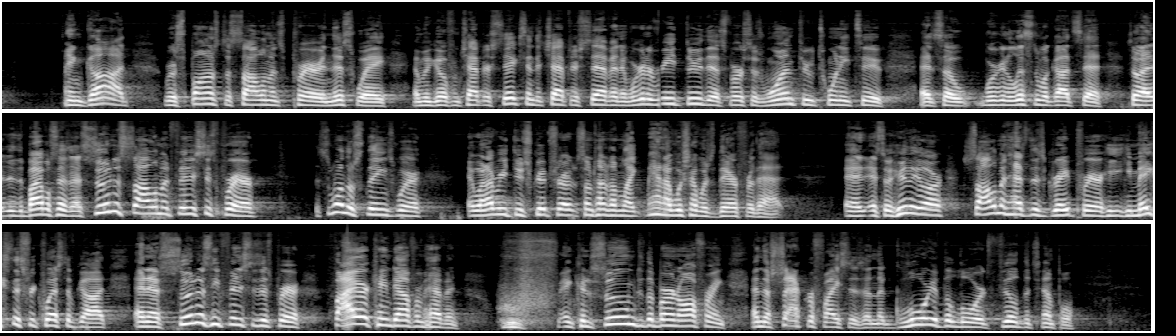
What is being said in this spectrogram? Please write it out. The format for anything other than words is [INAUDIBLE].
And God responds to Solomon's prayer in this way. And we go from chapter 6 into chapter 7. And we're going to read through this, verses 1 through 22. And so we're going to listen to what God said. So uh, the Bible says, as soon as Solomon finished his prayer, it's one of those things where when I read through scripture, sometimes I'm like, man, I wish I was there for that. And, and, so here they are. Solomon has this great prayer. He, he makes this request of God. And as soon as he finishes his prayer, fire came down from heaven and consumed the burnt offering and the sacrifices, and the glory of the Lord filled the temple.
